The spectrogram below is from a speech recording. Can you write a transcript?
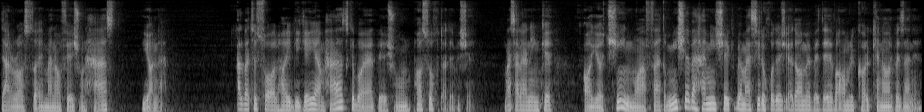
در راستای منافعشون هست یا نه. البته سوالهای دیگه هم هست که باید بهشون پاسخ داده بشه. مثلا اینکه آیا چین موفق میشه به همین شکل به مسیر خودش ادامه بده و آمریکا رو کنار بزنه؟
